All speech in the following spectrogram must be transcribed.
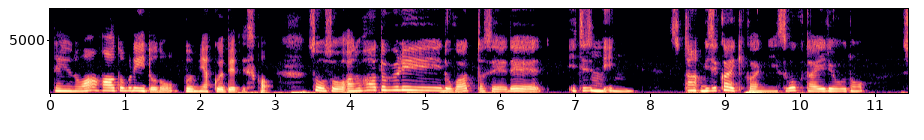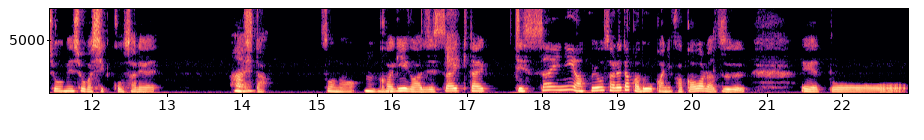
っていうのは、ハートブリードの文脈でですか？そうそう、あの、ハートブリードがあったせいで、一時、いた短い期間にすごく大量の証明書が執行されはいまし。た。その、うんうん鍵が実際期待、実際に悪用されたかどうかに関わらず、えっ、と、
